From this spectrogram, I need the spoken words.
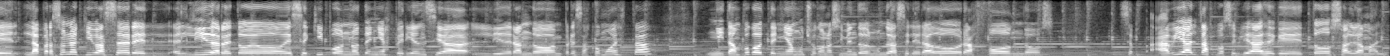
Eh, la persona que iba a ser el, líder de todo ese equipo no tenía experiencia liderando empresas como esta, ni tampoco tenía mucho conocimiento del mundo de aceleradoras, fondos. había altas posibilidades de que todo salga mal.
